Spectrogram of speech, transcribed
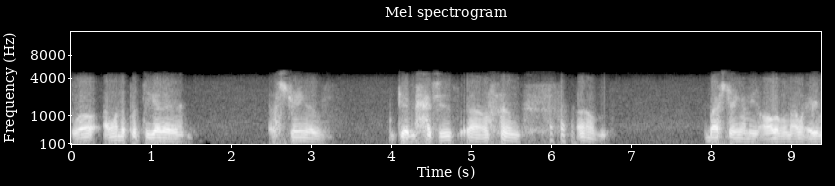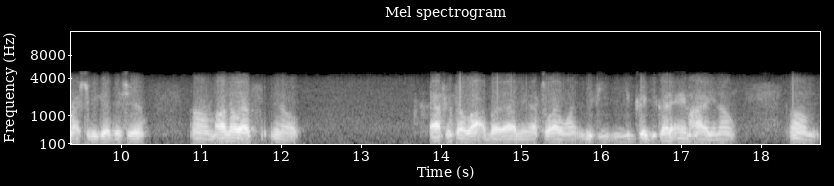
well, I want to put together a string of good matches. Um, um, by string, I mean all of them. I want every match to be good this year. Um, I know that's you know asking for a lot, but I mean that's what I want. You you you, good, you got to aim high, you know. Um,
